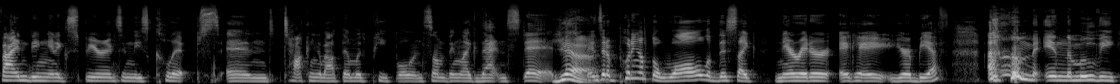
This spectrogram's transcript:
finding and experiencing these clips and talking about them with people and something like that instead. Yeah. Instead of putting up the wall of this like narrator, aka your BF, um, in the movie.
